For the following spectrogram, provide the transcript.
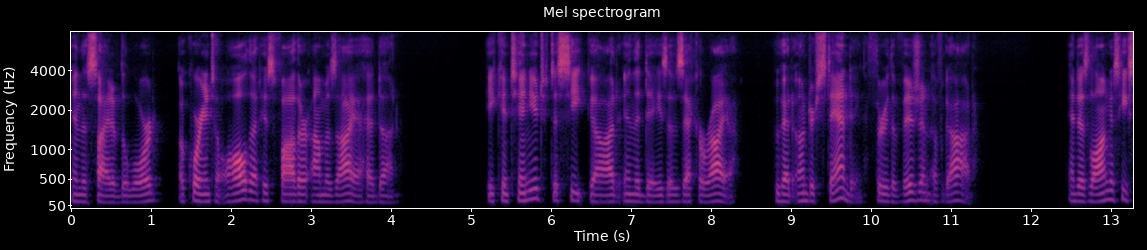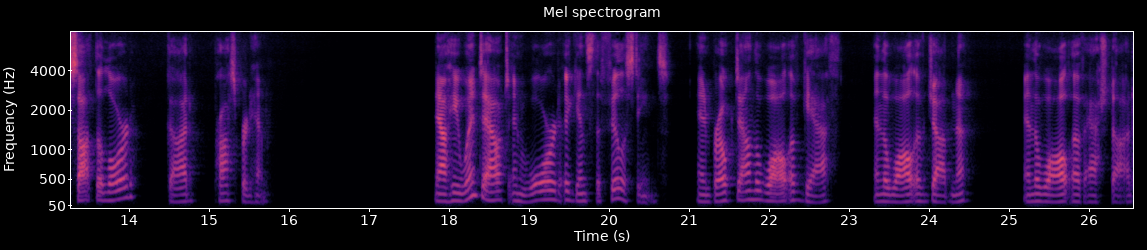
in the sight of the Lord, according to all that his father Amaziah had done. He continued to seek God in the days of Zechariah, who had understanding through the vision of God. And as long as he sought the Lord, God prospered him. Now he went out and warred against the Philistines, and broke down the wall of Gath, and the wall of Jabneh, and the wall of Ashdod.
